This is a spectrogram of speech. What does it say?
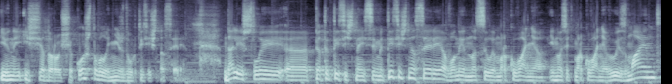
І вони іще дорожче коштували, ніж 2000 серія. Далі йшли 5000 і 7000 серія. Вони носили маркування і носять маркування with Mind.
